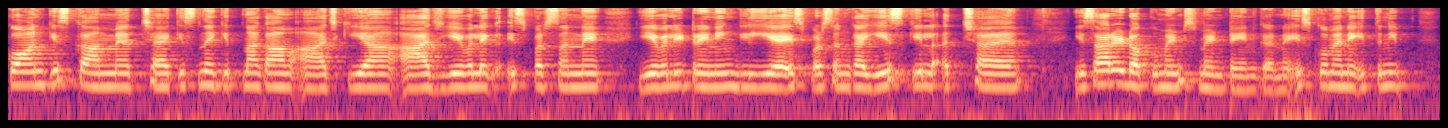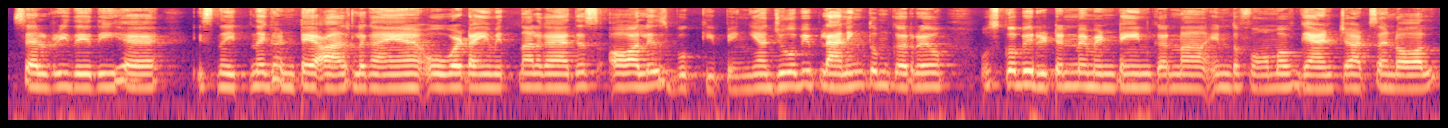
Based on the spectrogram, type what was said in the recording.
कौन किस काम में अच्छा है, किसने कितना काम आज किया, आज ये वाले इस पर्सन ने ये वाली ट्रेनिंग ली है, इस पर्सन का ये स्किल अच्छा है। ये सारे डॉक्यूमेंट्स मेंटेन करने। इसको मैंने इतनी सैलरी दे दी है, इसने इतने घंटे आज लगाए हैं ओवर टाइम इतना लगाया this all is book keeping या जो भी प्लानिंग तुम कर रहे हो, उसको भी रिटर्न में मेंटेन करना in the form of Gantt charts and all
